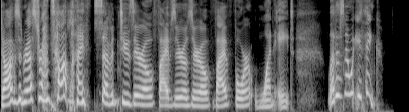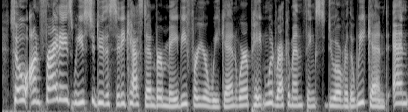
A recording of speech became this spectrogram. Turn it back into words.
Dogs and Restaurants hotline 720-500-5418. Let us know what you think. So on Fridays, we used to do the CityCast Denver maybe for your weekend, where Peyton would recommend things to do over the weekend. And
